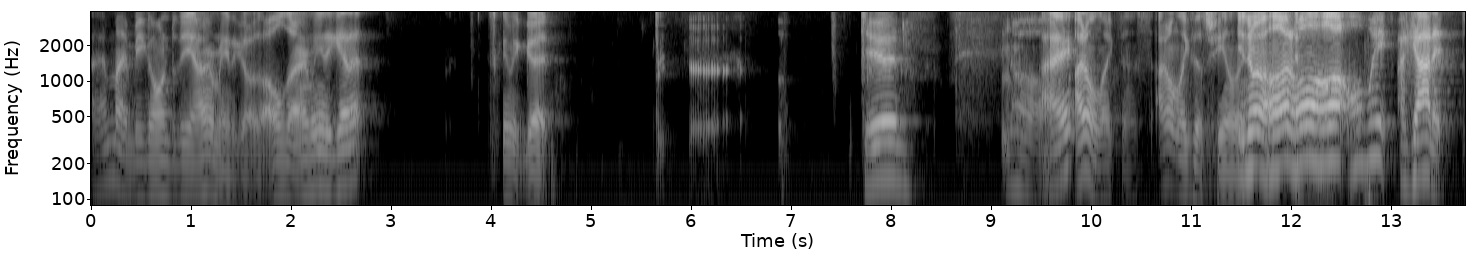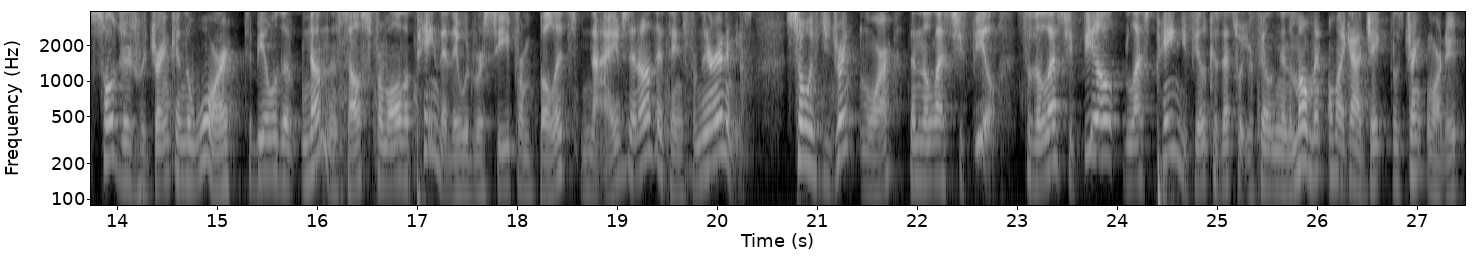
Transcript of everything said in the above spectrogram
I might be going to the army to go to the old army to get it. It's gonna be good. Dude. No, I- I don't like this. I don't like this feeling. You know what? Hold on, hold on, hold on. Oh, wait. I got it. Soldiers would drink in the war to be able to numb themselves from all the pain that they would receive from bullets, knives, and other things from their enemies. So if you drink more, then the less you feel. So the less you feel, the less pain you feel because that's what you're feeling in the moment. Oh my God, Jake, let's drink more, dude.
